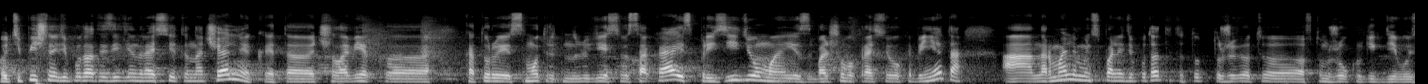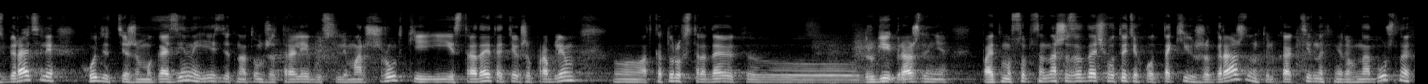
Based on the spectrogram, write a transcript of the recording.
Ну, типичный депутат из «Единой России» – это начальник, это человек, который смотрит на людей свысока, из президиума, из большого красивого кабинета, а нормальный муниципальный депутат – это тот, кто живет э, в том же округе, где его избиратели, ходит в те же магазины, ездит на том же троллейбусе или маршрутке и страдает от тех же проблем, э, от которых страдают э, другие граждане. Поэтому, собственно, наша задача вот этих вот таких же граждан, только активных, неравнодушных,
